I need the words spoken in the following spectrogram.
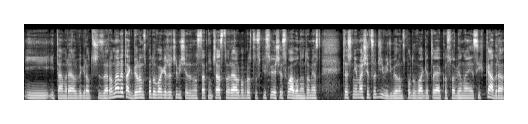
i, i tam Real wygrał 3-0. No ale tak, biorąc pod uwagę rzeczywiście ten ostatni czas, to Real po prostu spisuje się słabo. Natomiast też nie ma się co dziwić, biorąc pod uwagę to, jak osłabiona jest ich kadra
